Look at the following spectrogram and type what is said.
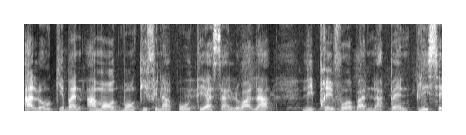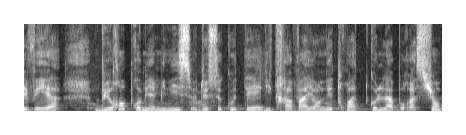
Alors qu'il y a un amendement qui finit apporté à sa loi-là, il prévoit la peine plus sévère. Bureau Premier ministre, de ce côté, il travaille en étroite collaboration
